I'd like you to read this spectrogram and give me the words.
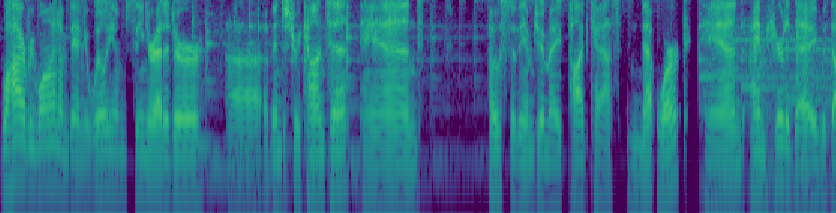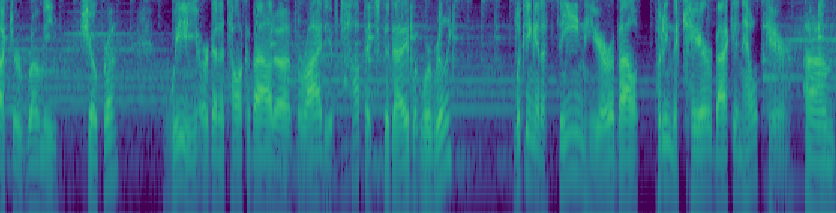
Well, hi, everyone. I'm Daniel Williams, Senior Editor uh, of Industry Content and host of the MGMA Podcast Network. And I am here today with Dr. Romi Chopra. We are going to talk about a variety of topics today, but we're really looking at a theme here about putting the care back in healthcare. Um,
